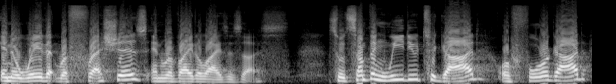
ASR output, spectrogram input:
in a way that refreshes and revitalizes us. So it's something we do to God or for God,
